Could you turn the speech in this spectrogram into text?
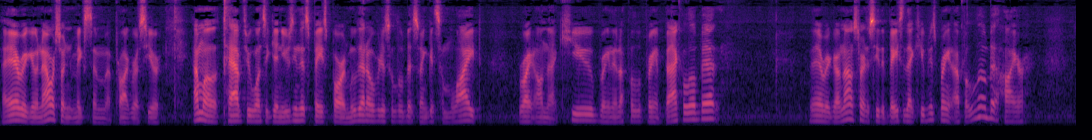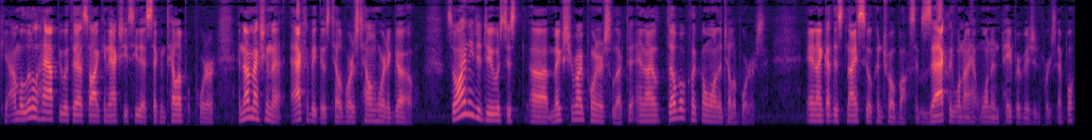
There we go. Now we're starting to make some uh, progress here. I'm going to tab through once again using the space bar and move that over just a little bit so I can get some light right on that cube. Bring that up a little, bring it back a little bit. There we go. Now I'm starting to see the base of that cube. Just bring it up a little bit higher. Okay, I'm a little happy with that so I can actually see that second teleporter. And I'm actually going to activate those teleporters, tell them where to go. So all I need to do is just uh, make sure my pointer is selected, and I'll double click on one of the teleporters. And I got this nice little control box, exactly what I want in Papervision, for example.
